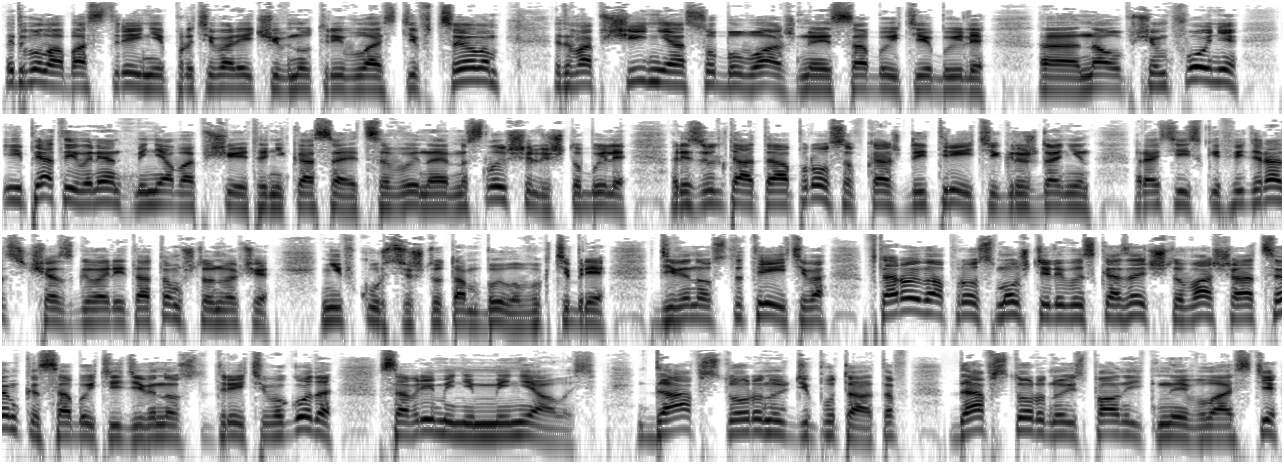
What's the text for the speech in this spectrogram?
это было обострение противоречий внутри власти в целом, это вообще не особо важные события были на общем фоне. И пятый вариант, меня вообще это не касается. Вы, наверное, слышали, что были результаты опросов. Каждый третий гражданин Российской Федерации сейчас говорит о том, что он вообще не в курсе, что там было в октябре 93-го. Второй вопрос. Можете ли вы сказать, что ваша оценка событий 93-го года со временем менялась? Да, в сторону депутатов, да, в сторону исполнительной власти,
